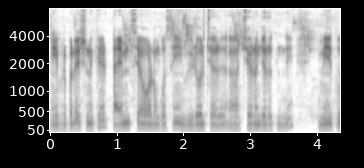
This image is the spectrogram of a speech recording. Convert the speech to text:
మీ ప్రిపరేషన్కి టైం సేవ్ అవ్వడం కోసం ఈ వీడియోలు చేయడం జరుగుతుంది. మీకు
